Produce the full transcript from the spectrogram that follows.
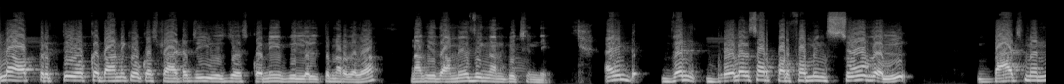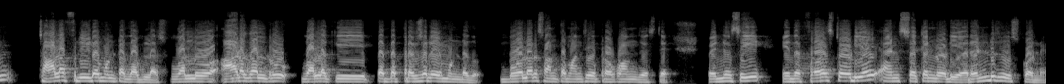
ఇలా ప్రతి ఒక్క దానికి ఒక స్ట్రాటజీ యూజ్ చేసుకొని వీళ్ళు వెళ్తున్నారు కదా నాకు ఇది అమేజింగ్ అనిపించింది. And when bowlers are performing so well batsmen చాలా ఫ్రీడమ్ ఉంటుంది అభిలాష్. వాళ్ళు ఆడగలరు వాళ్ళకి పెద్ద ప్రెషర్ ఏమి ఉండదు. బౌలర్స్ అంత మంచిగా పర్ఫార్మ్ చేస్తే. When you see in the first ODI and second ODI రెండు చూసుకోండి.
